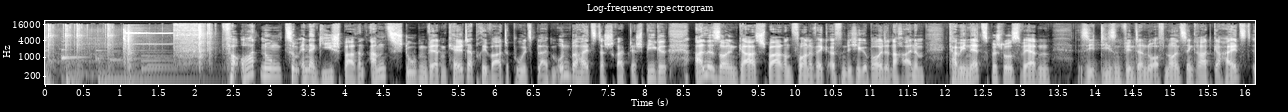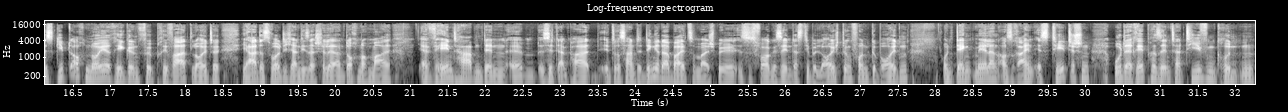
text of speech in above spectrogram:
Verordnung zum Energiesparen. Amtsstuben werden kälter, private Pools bleiben unbeheizt, das schreibt der Spiegel. Alle sollen Gas sparen, vorneweg öffentliche Gebäude. Nach einem Kabinettsbeschluss werden sie diesen Winter nur auf 19 Grad geheizt. Es gibt auch neue Regeln für Privatleute. Ja, das wollte ich an dieser Stelle dann doch nochmal erwähnt haben, denn es sind ein paar interessante Dinge dabei. Zum Beispiel ist es vorgesehen, dass die Beleuchtung von Gebäuden und Denkmälern aus rein ästhetischen oder repräsentativen Gründen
